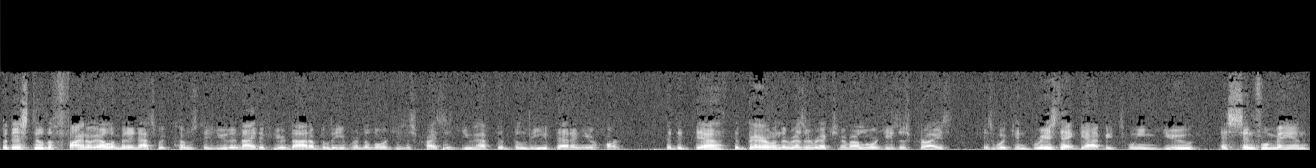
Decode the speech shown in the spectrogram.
But there's still the final element, and that's what comes to you tonight. If you're not a believer in the Lord Jesus Christ, is you have to believe that in your heart. That the death, the burial, and the resurrection of our Lord Jesus Christ is what can bridge that gap between you as sinful man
